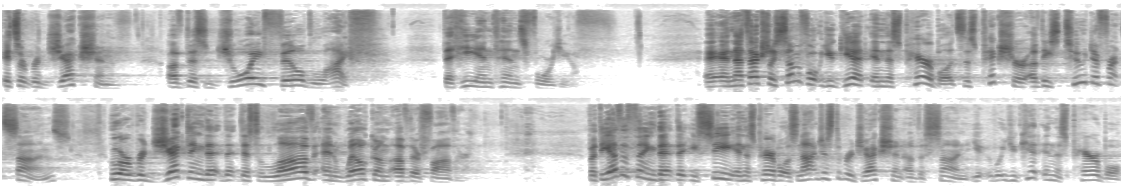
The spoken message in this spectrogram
It's a rejection of this joy filled life that he intends for you. And that's actually some of what you get in this parable. It's this picture of these two different sons who are rejecting the, the, this love and welcome of their father. But the other thing that, that you see in this parable is not just the rejection of the son. You, what you get in this parable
